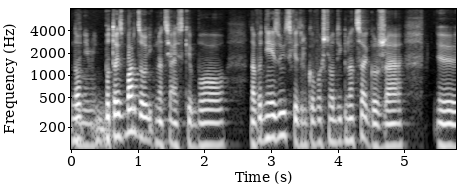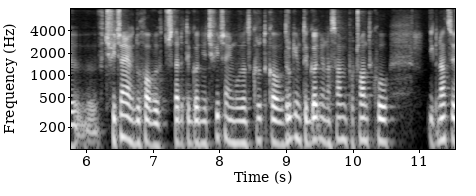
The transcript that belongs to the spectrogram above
no, nimi. Bo to jest bardzo ignacjańskie, bo nawet nie jezuickie, tylko właśnie od Ignacego, że y, w ćwiczeniach duchowych, cztery tygodnie ćwiczeń, mówiąc krótko, w drugim tygodniu na samym początku Ignacy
